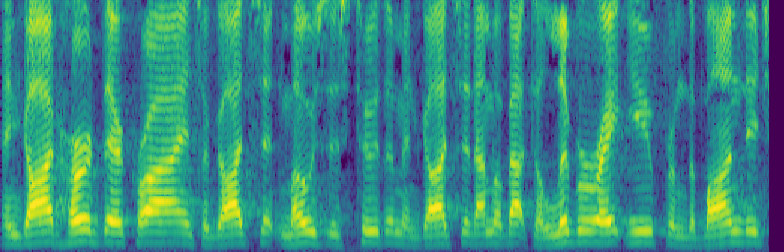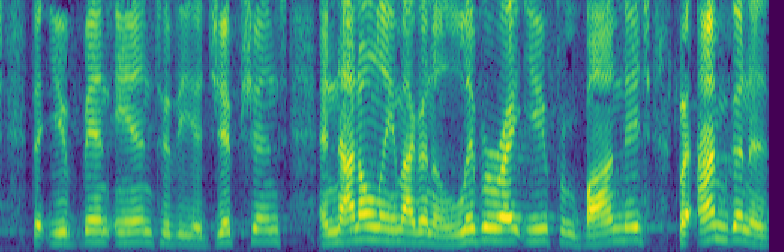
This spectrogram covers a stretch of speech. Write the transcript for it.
and God heard their cry, and so God sent Moses to them, and God said, I'm about to liberate you from the bondage that you've been in to the Egyptians. And not only am I going to liberate you from bondage, but I'm going to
